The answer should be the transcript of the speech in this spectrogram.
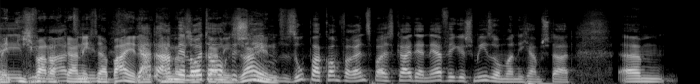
Moment, ich wie war doch gar nicht dabei, Ja, da haben mir Leute auch geschrieben, sein. super Konferenz bei Sky, der nervige Schmieso mal nicht am Start. Ähm,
